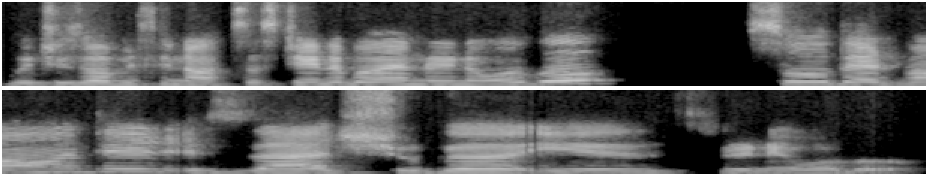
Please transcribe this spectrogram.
which is obviously not sustainable and renewable. So the advantage is that sugar is renewable.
